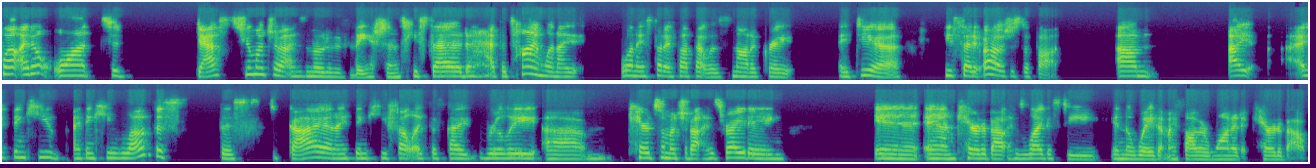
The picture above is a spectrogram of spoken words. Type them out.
Well, I don't want to guess too much about his motivations. He said at the time when I when I said I thought that was not a great idea, he said, "Oh, it was just a thought." Um, I I think he I think he loved this this guy, and I think he felt like this guy really um, cared so much about his writing in, and cared about his legacy in the way that my father wanted it cared about.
